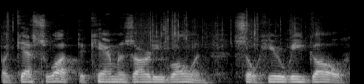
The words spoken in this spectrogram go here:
But guess what? The camera's already rolling. So here we go.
